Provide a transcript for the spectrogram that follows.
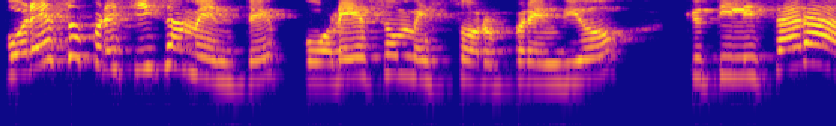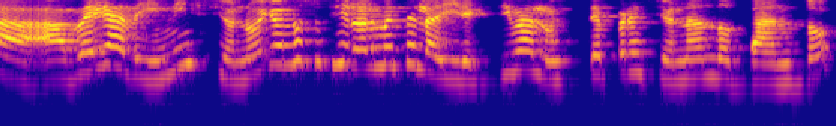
Por eso precisamente, por eso me sorprendió que utilizara a Vega de inicio, ¿no? Yo no sé si realmente la directiva lo esté presionando tanto.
